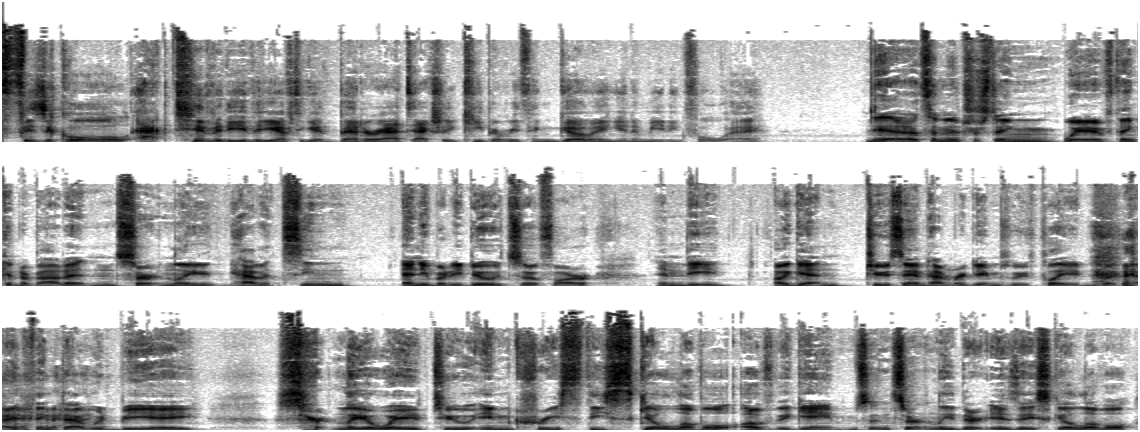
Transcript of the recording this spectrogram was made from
physical activity that you have to get better at to actually keep everything going in a meaningful way. Yeah, that's an interesting way of thinking about it, and certainly haven't seen anybody do it so far in the again two sand timer games we've played. But I think that would be a certainly a way to increase the skill level of the games, and certainly there is a skill level.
